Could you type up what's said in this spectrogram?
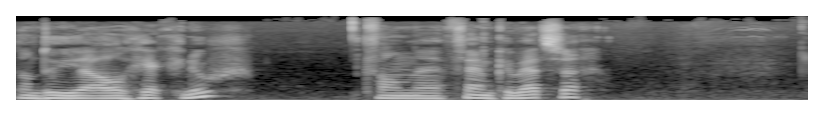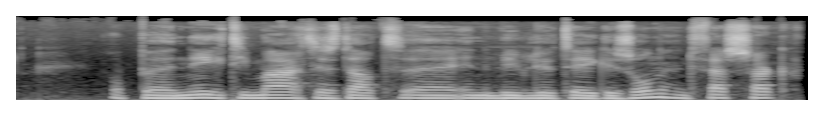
Dan doe je al gek genoeg. Van eh, Femke Wetser. Op eh, 19 maart is dat eh, in de bibliotheek Zon in het Vestzak.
